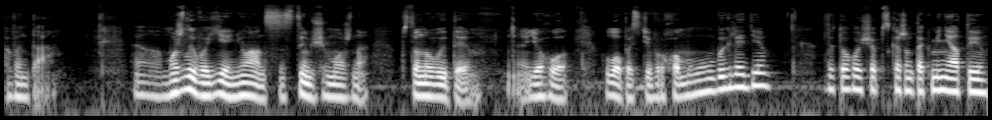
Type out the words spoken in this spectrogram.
гвинта. Е, Можливо, є нюанс з тим, що можна встановити його лопасті в рухомому вигляді, для того, щоб, скажімо так, міняти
